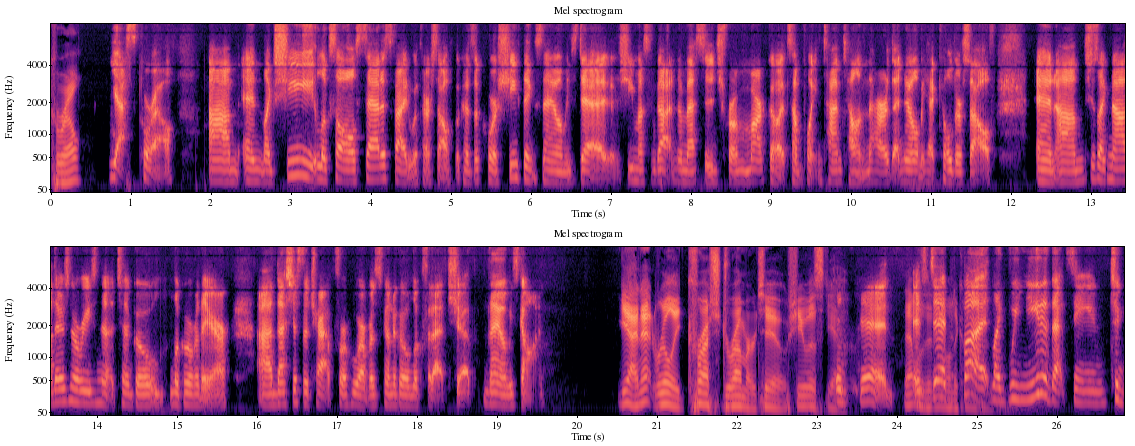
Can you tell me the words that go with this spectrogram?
Karal. Yes, Karal. Um, and like she looks all satisfied with herself because, of course, she thinks Naomi's dead. She must have gotten a message from Marco at some point in time telling her that Naomi had killed herself. And um, she's like, nah, there's no reason to, to go look over there. Uh, that's just a trap for whoever's going to go look for that ship. Naomi's gone. Yeah, and that really crushed drummer too. She was yeah. It did. That was it a did. nail in the But like we needed that scene to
